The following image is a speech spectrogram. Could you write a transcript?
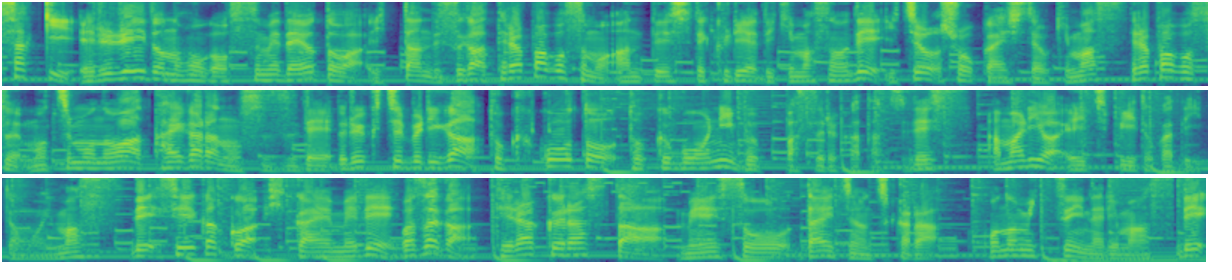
で、さっきエルレイドの方がおすすめだよとは言ったんですが、テラパゴスも安定してクリアできますので、一応紹介しておきます。テラパゴス持ち物は貝殻の鈴で、努力値振りが特攻と特防にぶっぱする形です。余りは HP とかでいいと思います。で、性格は控えめで、技がテラクラスター、瞑想、大地の力、この3つになります。で、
